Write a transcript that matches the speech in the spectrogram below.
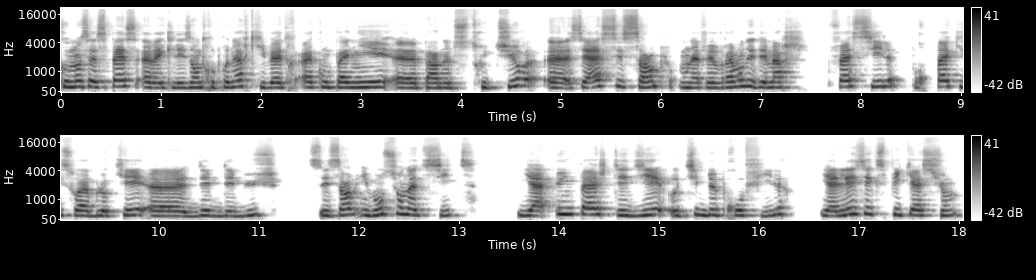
Comment ça se passe avec les entrepreneurs qui vont être accompagnés euh, par notre structure euh, C'est assez simple. On a fait vraiment des démarches faciles pour pas qu'ils soient bloqués euh, dès le début. C'est simple. Ils vont sur notre site. Il y a une page dédiée au type de profil. Il y a les explications.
